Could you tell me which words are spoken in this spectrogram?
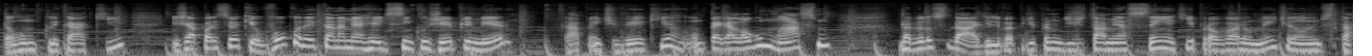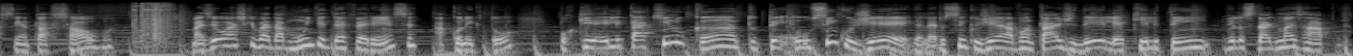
Então vamos clicar aqui e já apareceu aqui. Eu vou conectar na minha rede 5G primeiro, tá? Pra gente ver aqui, ó. Vamos pegar logo o máximo da velocidade. Ele vai pedir para me digitar minha senha aqui, provavelmente. Eu não lembro se a senha tá salva. Mas eu acho que vai dar muita interferência a conector, porque ele tá aqui no canto, tem o 5G, galera, o 5G, a vantagem dele é que ele tem velocidade mais rápida,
